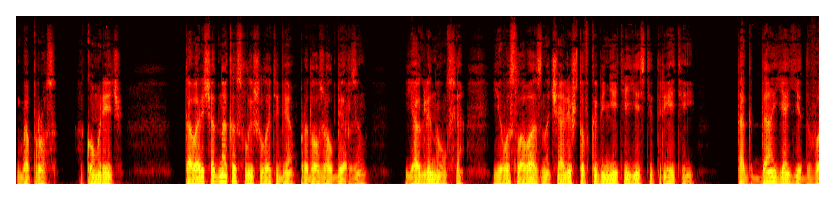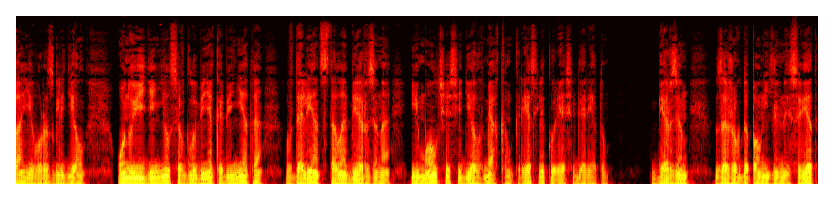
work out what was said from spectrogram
Вопрос. О ком речь? — Товарищ, однако, слышал о тебе, — продолжал Берзин. Я оглянулся. Его слова означали, что в кабинете есть и третий — Тогда я едва его разглядел. Он уединился в глубине кабинета, вдали от стола Берзина, и молча сидел в мягком кресле, куря сигарету. Берзин зажег дополнительный свет,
